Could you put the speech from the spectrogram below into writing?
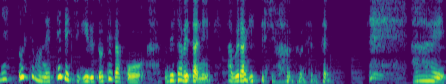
う、ね、どうしてもね、手でちぎると手がこう、ベタベタに油切ってしまうのでね。はい。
